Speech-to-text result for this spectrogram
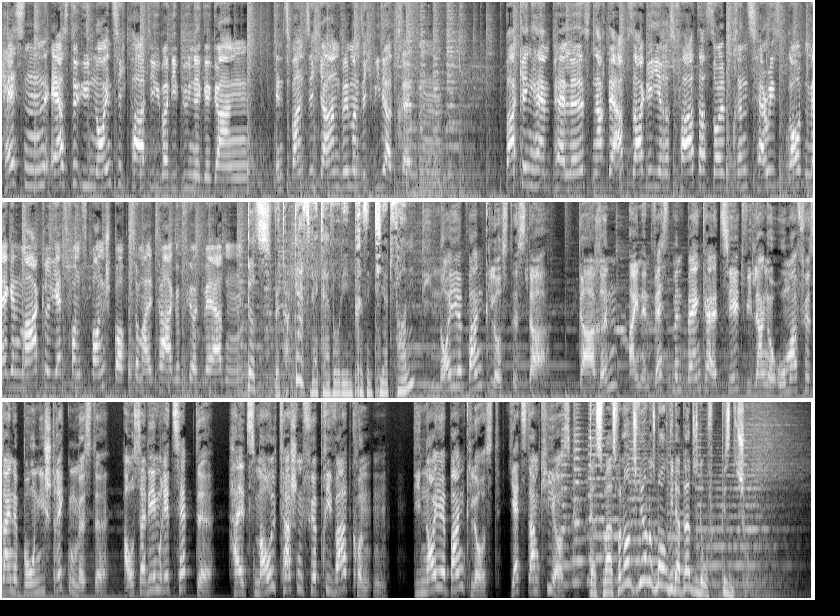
Hessen, erste Ü90-Party über die Bühne gegangen. In 20 Jahren will man sich wieder treffen. Buckingham Palace. Nach der Absage ihres Vaters soll Prinz Harrys Braut Meghan Markle jetzt von SpongeBob zum Altar geführt werden. Das Wetter. Das Wetter wurde Ihnen präsentiert von Die neue Banklust ist da. Darin, ein Investmentbanker erzählt, wie lange Oma für seine Boni stricken müsste. Außerdem Rezepte, Hals-Maul-Taschen für Privatkunden. Die neue Banklust, jetzt am Kiosk. Das war's von uns. Wir hören uns morgen wieder. Bleiben Sie doof. Wir sind's schon.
